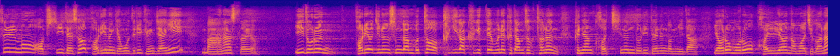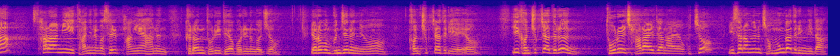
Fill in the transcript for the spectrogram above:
쓸모없이 돼서 버리는 경우들이 굉장히 많았어요. 이 돌은 버려지는 순간부터 크기가 크기 때문에 그 다음서부터는 그냥 거치는 돌이 되는 겁니다. 여러모로 걸려 넘어지거나 사람이 다니는 것을 방해하는 그런 돌이 되어 버리는 거죠. 여러분 문제는요 건축자들이에요. 이 건축자들은 돌을 잘 알잖아요, 그렇죠? 이 사람들은 전문가들입니다.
